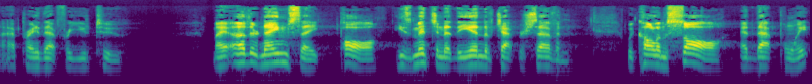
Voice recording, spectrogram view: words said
I pray that for you too. My other namesake, Paul, he's mentioned at the end of chapter 7. We call him Saul at that point,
